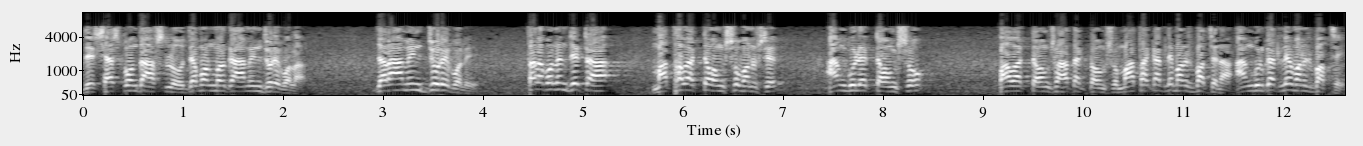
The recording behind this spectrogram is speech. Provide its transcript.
যে শেষ পর্যন্ত আসলো, যেমন মনে করেন আমিন জোরে বলা। যারা আমিন জোরে বলে, তারা বলেন যেটা মাথাও একটা অংশ মানুষের আঙ্গুল একটা অংশ, পাও একটা অংশ, হাত একটা অংশ। মাথা কাটলে মানুষ বাঁচে না, আঙ্গুল কাটলে মানুষ বাঁচে।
